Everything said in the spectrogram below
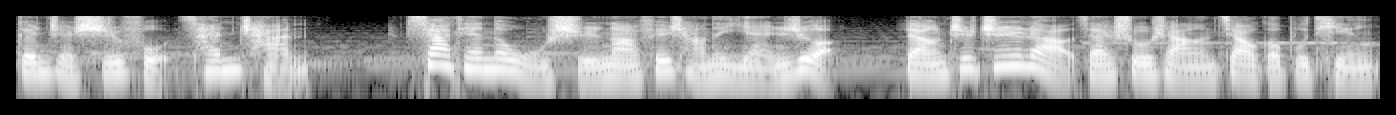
跟着师傅参禅。夏天的午时呢，非常的炎热，两只知了在树上叫个不停。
